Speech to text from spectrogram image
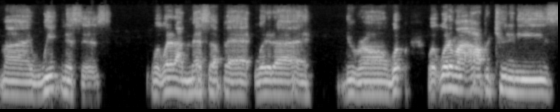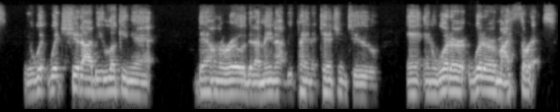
my weaknesses? What, what did I mess up at? What did I do wrong? What what, what are my opportunities? What, what should I be looking at down the road that I may not be paying attention to? And, and what are what are my threats?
